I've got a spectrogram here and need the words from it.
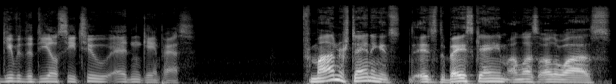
give you the DLC too in Game Pass? From my understanding, it's it's the base game unless otherwise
